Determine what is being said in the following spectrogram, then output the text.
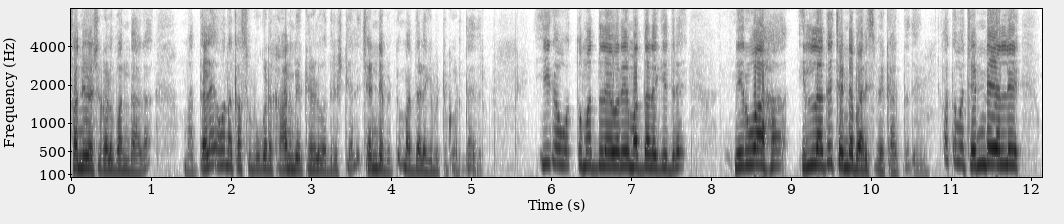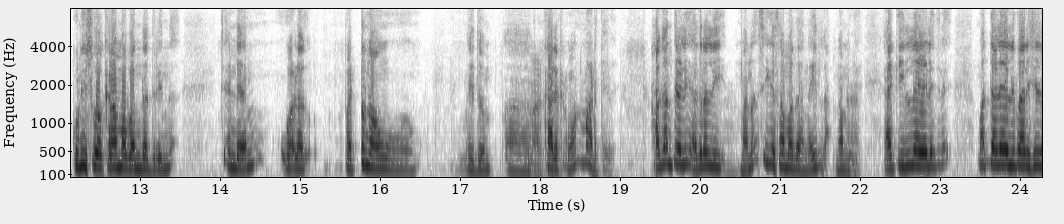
ಸನ್ನಿವೇಶಗಳು ಬಂದಾಗ ಮದ್ದಳೆಯವನ ಕಸುಬು ಕೂಡ ಕಾಣಬೇಕು ಹೇಳುವ ದೃಷ್ಟಿಯಲ್ಲಿ ಚೆಂಡೆ ಬಿಟ್ಟು ಮದ್ದಳೆಗೆ ಬಿಟ್ಟು ಕೊಡ್ತಾ ಇದ್ರು. ಈಗ ಒತ್ತು ಮದ್ದಳೆಯವರೇ ಮದ್ದಳೆಗಿದ್ರೆ ನಿರ್ವಾಹ ಇಲ್ಲದೆ ಚೆಂಡೆ ಬಾರಿಸಬೇಕಾಗ್ತದೆ. ಅಥವಾ ಚೆಂಡೆಯಲ್ಲೇ ಕುಣಿಸುವ ಕ್ರಮ ಬಂದದ್ರಿಂದ ಚೆಂಡೆಯನ್ನು ಒಳ ಪಟ್ಟು ನಾವು ಇದು ಕಾರ್ಯಕ್ರಮವನ್ನು ಮಾಡ್ತೇವೆ. ಹಾಗಂತೇಳಿ ಅದರಲ್ಲಿ ಮನಸ್ಸಿಗೆ ಸಮಾಧಾನ ಇಲ್ಲ ನಮಗೆ. ಯಾಕೆ ಇಲ್ಲ ಹೇಳಿದರೆ ಮದ್ದಳೆಯಲ್ಲಿ ಬಾರಿಸಿದ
